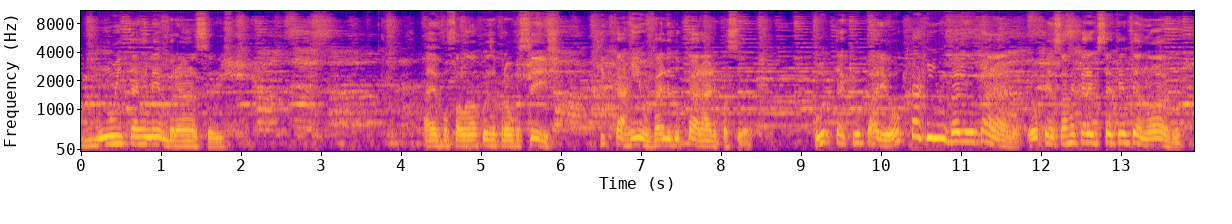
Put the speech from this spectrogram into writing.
Muitas lembranças. Aí eu vou falar uma coisa pra vocês. Que carrinho velho do caralho, parceiro. Puta que o pariu. Ô carrinho velho do caralho. Eu pensava que era de 79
